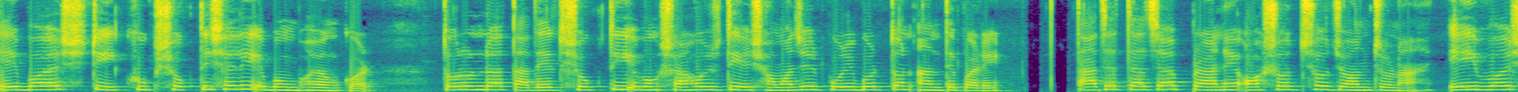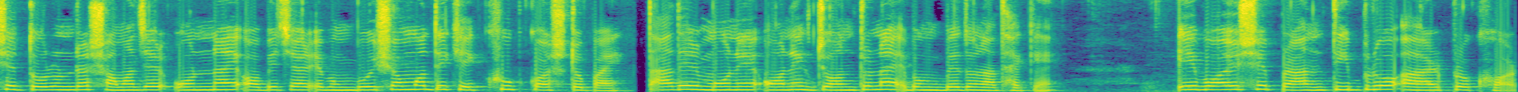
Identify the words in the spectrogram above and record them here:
এই বয়সটি খুব শক্তিশালী এবং ভয়ঙ্কর। তরুণরা তাদের শক্তি এবং সাহস দিয়ে সমাজের পরিবর্তন আনতে পারে। তাজা তাজা প্রাণে অসহ্য যন্ত্রণা। এই বয়সে তরুণরা সমাজের অন্যায়, অবিচার এবং বৈষম্য দেখে খুব কষ্ট পায়। তাদের মনে অনেক যন্ত্রণা এবং বেদনা থাকে। এ বয়সে প্রাণ তীব্র আর প্রখর।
